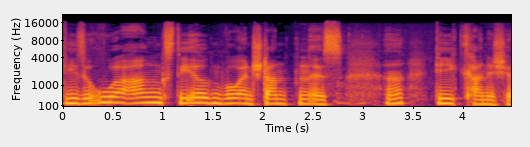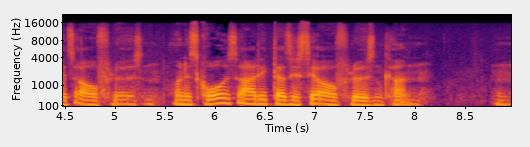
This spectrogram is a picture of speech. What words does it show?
Diese Urangst, die irgendwo entstanden ist, die kann ich jetzt auflösen. Und es ist großartig, dass ich sie auflösen kann. Hm.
